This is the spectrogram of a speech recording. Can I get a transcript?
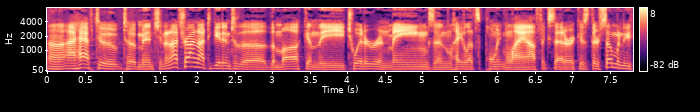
Uh, I have to to mention, and I try not to get into the the muck and the Twitter and memes and hey, let's point and laugh, et cetera, because there's so many,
